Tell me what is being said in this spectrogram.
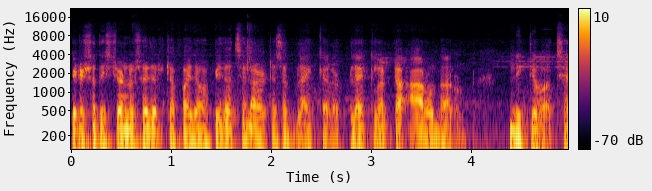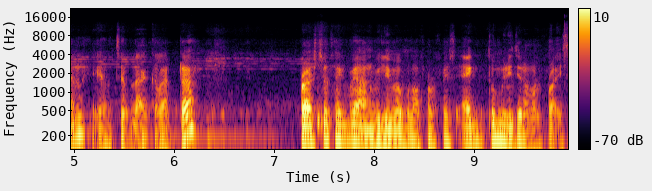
এটার সাথে স্ট্যান্ডার্ড সাইজের একটা পায়জামা পেয়ে যাচ্ছেন। আর একটা হচ্ছে ব্ল্যাক কালার ব্ল্যাক কালারটা আরও দারুণ। দেখতে পাচ্ছেন, এ হচ্ছে ব্ল্যাক কালারটা প্রাইসটা থাকবে আনবিলিভেবল অফার প্রাইস একদমই রিজনেবল প্রাইস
